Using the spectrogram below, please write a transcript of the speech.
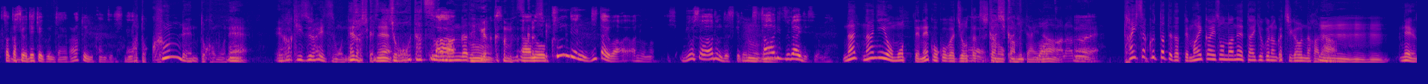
作家性が出てくるんじゃないかなという感じですね。あと訓練とかもね描きづらいですもんね、確かにね。上達の漫画で描くの難しい。あの訓練自体はあの描写はあるんですけど、うんうん伝わりづらいですよね。な何をもってね、ここが上達したのかみたいな。対策ったって、だって毎回そんなね、対局なんか違うんだから、うんうんうんね、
